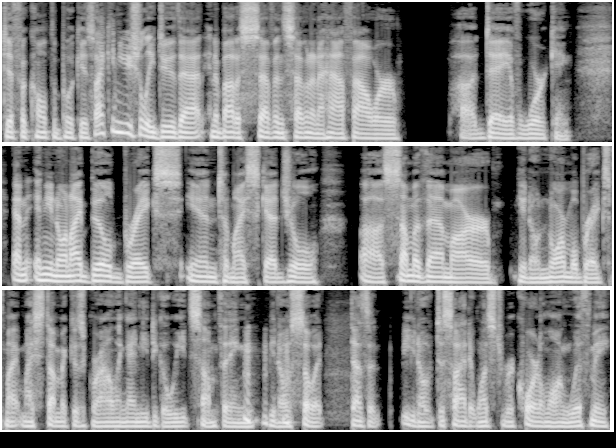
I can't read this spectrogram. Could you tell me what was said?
difficult the book is. I can usually do that in about a seven, seven and a half hour uh, day of working. And, and, you know, and I build breaks into my schedule. Uh, some of them are, you know, normal breaks. My, my stomach is growling. I need to go eat something, you know, so it doesn't, you know, decide it wants to record along with me.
